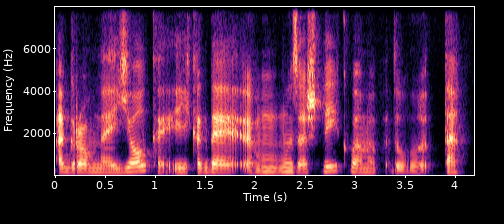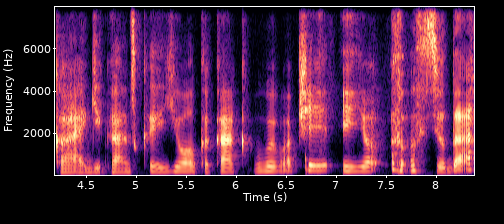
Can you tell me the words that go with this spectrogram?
огромная елка, и когда э, мы зашли к вам, я подумала, такая гигантская елка, как вы вообще ее сюда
